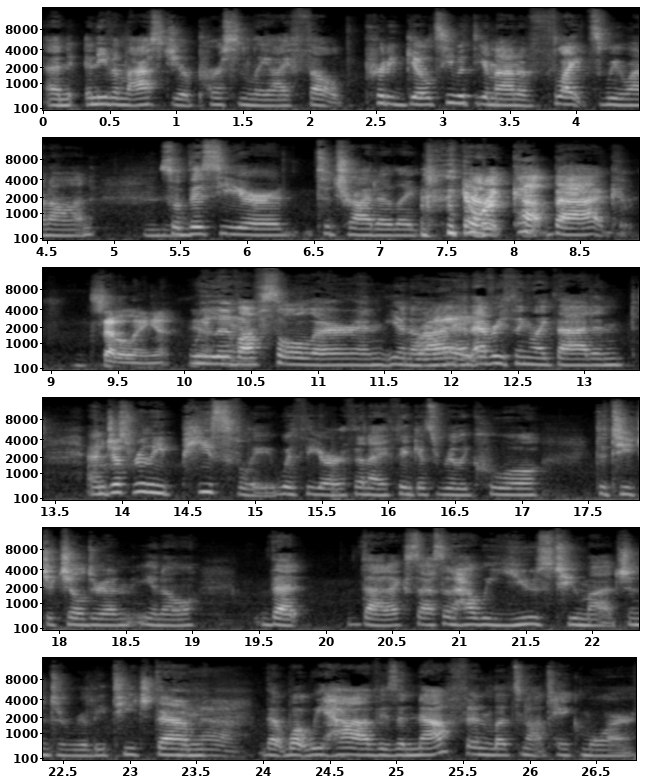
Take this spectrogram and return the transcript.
And and even last year, personally, I felt pretty guilty with the amount of flights we went on. Mhm. So this year, to try to like kind of cut back, Settling it. we Yeah. live Yeah. off solar and you know Right. and everything like that and and just really peacefully with the earth. And i think it's really cool to teach your children you know that that excess and how we use too much and to really teach them yeah. that what we have is enough and let's not take more.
